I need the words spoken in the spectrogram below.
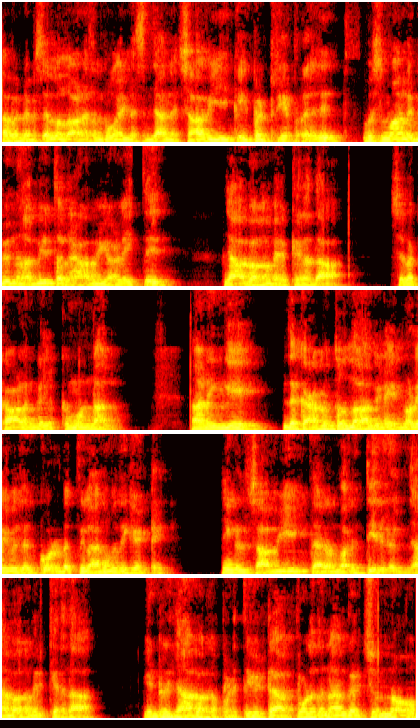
அப்போ நபி சொல்லா சம்பவம் என்ன செஞ்சாங்க? சாவியை கைப்பற்றிய பிறகு உஸ்மான் பின் அபி தல்ஹாவை அழைத்து ஞாபகம் இருக்கிறதா? சில காலங்களுக்கு முன்னால் நான் இங்கே இந்த காபத்துல்லாவிலே நுழைவதற்கு ஒரு இடத்தில் அனுமதி கேட்டேன். நீங்கள் சாவியை தர மறுத்தீர்கள் ஞாபகம் இருக்கிறதா? என்று ஞாபகப்படுத்திவிட்டு அப்பொழுது நாங்கள் சொன்னோம்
